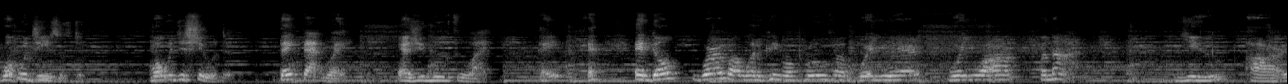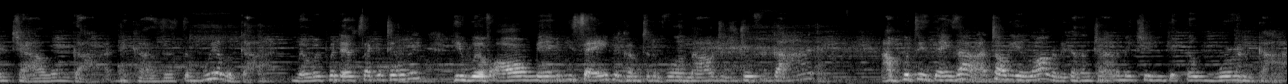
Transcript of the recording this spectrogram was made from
What would Jesus do? What would Yeshua do? Think that way as you move through life. Okay? And don't worry about whether people approve of where you are, where you are or not. You are a child of God because it's the will of God. Remember we put that in Second Timothy? He will for all men to be saved and come to the full knowledge of the truth of God. I'm putting things out. I'm talking longer because I'm trying to make sure you get the word of God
